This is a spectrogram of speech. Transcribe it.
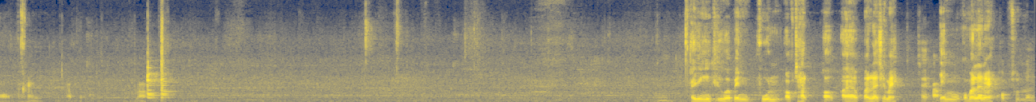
ออกมาให้ครับผมรอถ้าอย่างนี้ถือว่าเป็นฟูลออปชั่นออกเอ่อมันแล้วใช่ไหมใช่ครับเต็มของมันแล้วนะ ครบชุดเลย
